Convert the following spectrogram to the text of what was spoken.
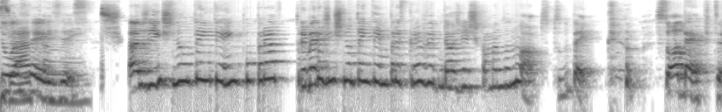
Duas vezes. A gente não tem tempo para. Primeiro, a gente não tem tempo para escrever, então a gente fica mandando áudio. Tudo bem. Sou adepta.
